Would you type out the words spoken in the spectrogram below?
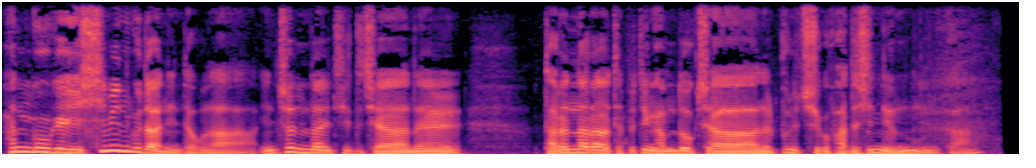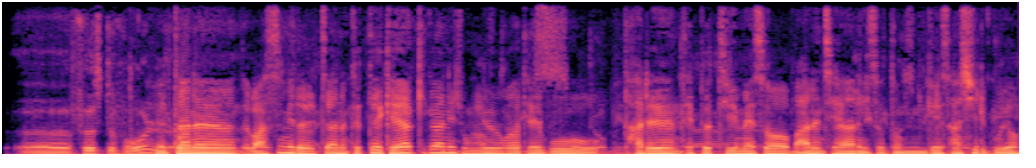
한국의 이 시민구단인 더구나 인천 유나이티드 제안을 다른 나라 대표팀 감독 제안을 뿌리치고 받으신 이유는 뭡니까? uh, first of all, 일단은 맞습니다. 일단은 그때 계약 기간이 종료가 되고 다른 대표팀에서 많은 제한이 있었던 게 사실이고요.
